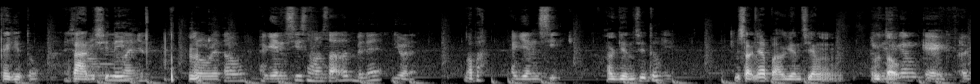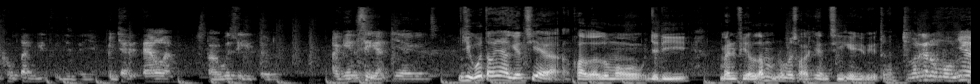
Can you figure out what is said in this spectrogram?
kayak gitu. Nah di sini Lanjut, kalau boleh tahu agensi sama startup bedanya gimana? Apa? Agensi. Agensi tuh? Misalnya apa? Agensi yang lu Agensi tahu kan kayak rekrutan gitu jadinya, pencari talent. Setahu gue sih gitu. Agensi kan? iya agensi Iya gue taunya agensi ya kalau lu mau jadi main film lu masuk agensi kayak gitu gitu kan Cuman kan umumnya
